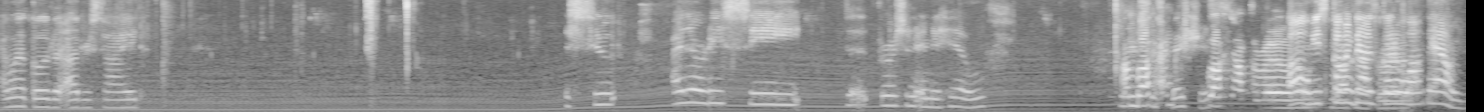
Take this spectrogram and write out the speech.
I want to go to the other side. Suit. I already see the person in the hill. I'm blocking, I'm blocking off the road. Oh, he's coming down. He's gonna walk down.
